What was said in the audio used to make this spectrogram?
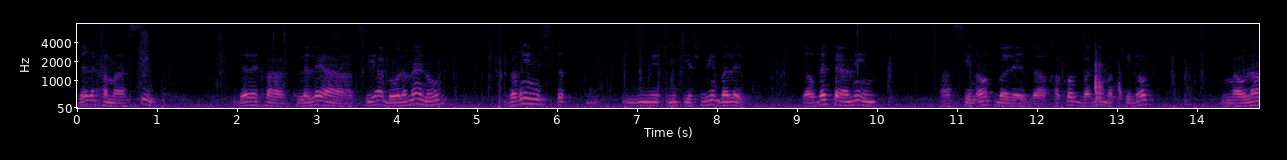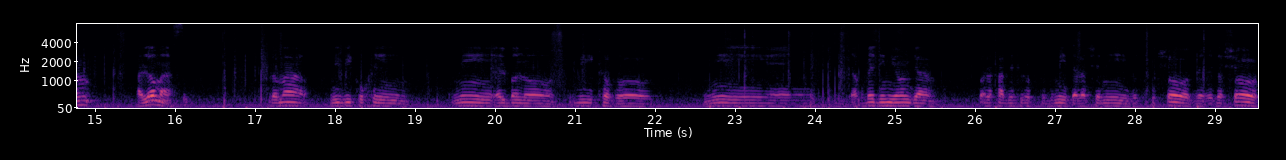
דרך המעשים, דרך כללי העשייה בעולמנו, דברים מסת... מתיישבים בלב. כי הרבה פעמים השנאות בלב וההרחקות בלב מתחילות מהעולם הלא מעשי. כלומר, מוויכוחים, מעלבונות, מכבוד, מהרבה דמיון גם. כל אחד יש לו תדמית על השני, ותחושות, ורגשות,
